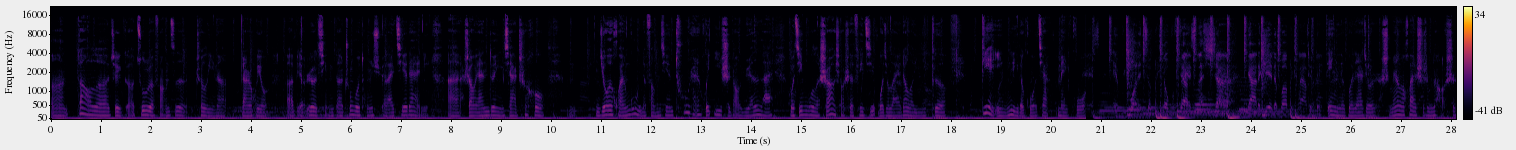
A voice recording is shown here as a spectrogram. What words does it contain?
嗯，到了这个租入的房子这里呢，当然会有呃比较热情的中国同学来接待你啊，稍微安顿一下之后，嗯，你就会环顾你的房间，突然会意识到，原来我经过了十二个小时的飞机，我就来到了一个电影里的国家——美国，对不对？电影里的国家就是什么样的坏事，什么的好事。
